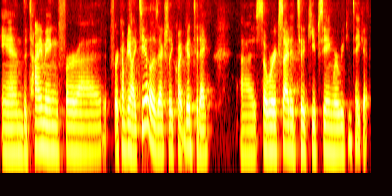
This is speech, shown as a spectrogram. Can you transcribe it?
and the timing for uh, for a company like Teal is actually quite good today. Uh, so we're excited to keep seeing where we can take it.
